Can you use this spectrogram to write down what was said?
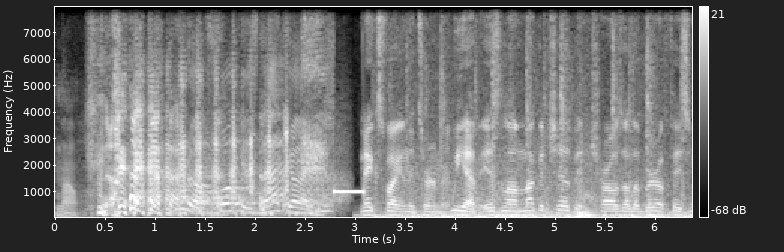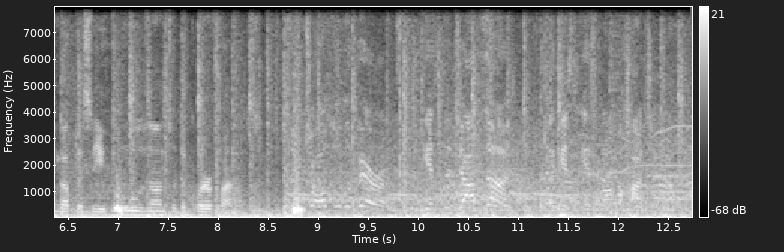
No. Who the fuck is that guy? Next fight in the tournament, we have Islam Makhachev and Charles Oliveira facing off to see who moves on to the quarterfinals. Charles Oliveira gets the job done against Islam Makhachev.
